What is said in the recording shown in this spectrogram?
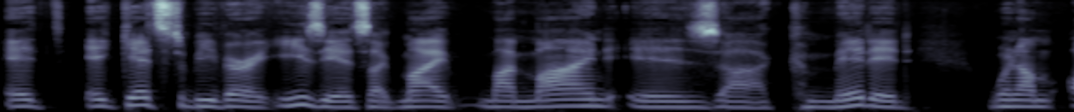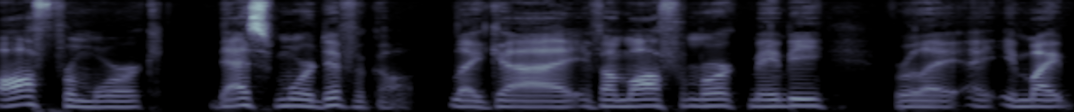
it, it gets to be very easy. It's like my, my mind is uh, committed when I'm off from work. That's more difficult. Like uh, if I'm off from work, maybe for like it might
